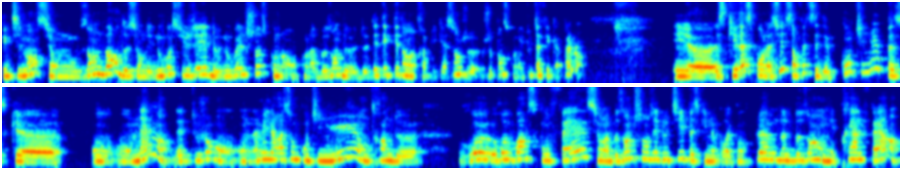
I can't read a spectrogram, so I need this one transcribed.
effectivement, si on nous onboard sur des nouveaux sujets, de nouvelles choses qu'on a, besoin de, détecter dans notre application, je, pense qu'on est tout à fait capable. Et euh, ce qui reste pour la suite, en fait, c'est de continuer parce que on, aime d'être toujours en, amélioration continue, en train de, revoir ce qu'on fait. Si on a besoin de changer d'outil parce qu'il ne correspond plus à notre besoin, on est prêt à le faire.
